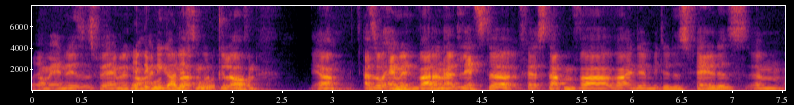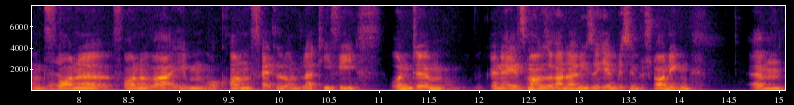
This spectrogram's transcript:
ja. Am Ende ist es für Hamilton Ende noch einigermaßen gut, gut gelaufen. Ja, also Hamilton war dann halt letzter, Verstappen war, war in der Mitte des Feldes ähm, und ja. vorne, vorne war eben Ocon, Vettel und Latifi. Und ähm, wir können ja jetzt mal unsere Analyse hier ein bisschen beschleunigen. Ähm,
